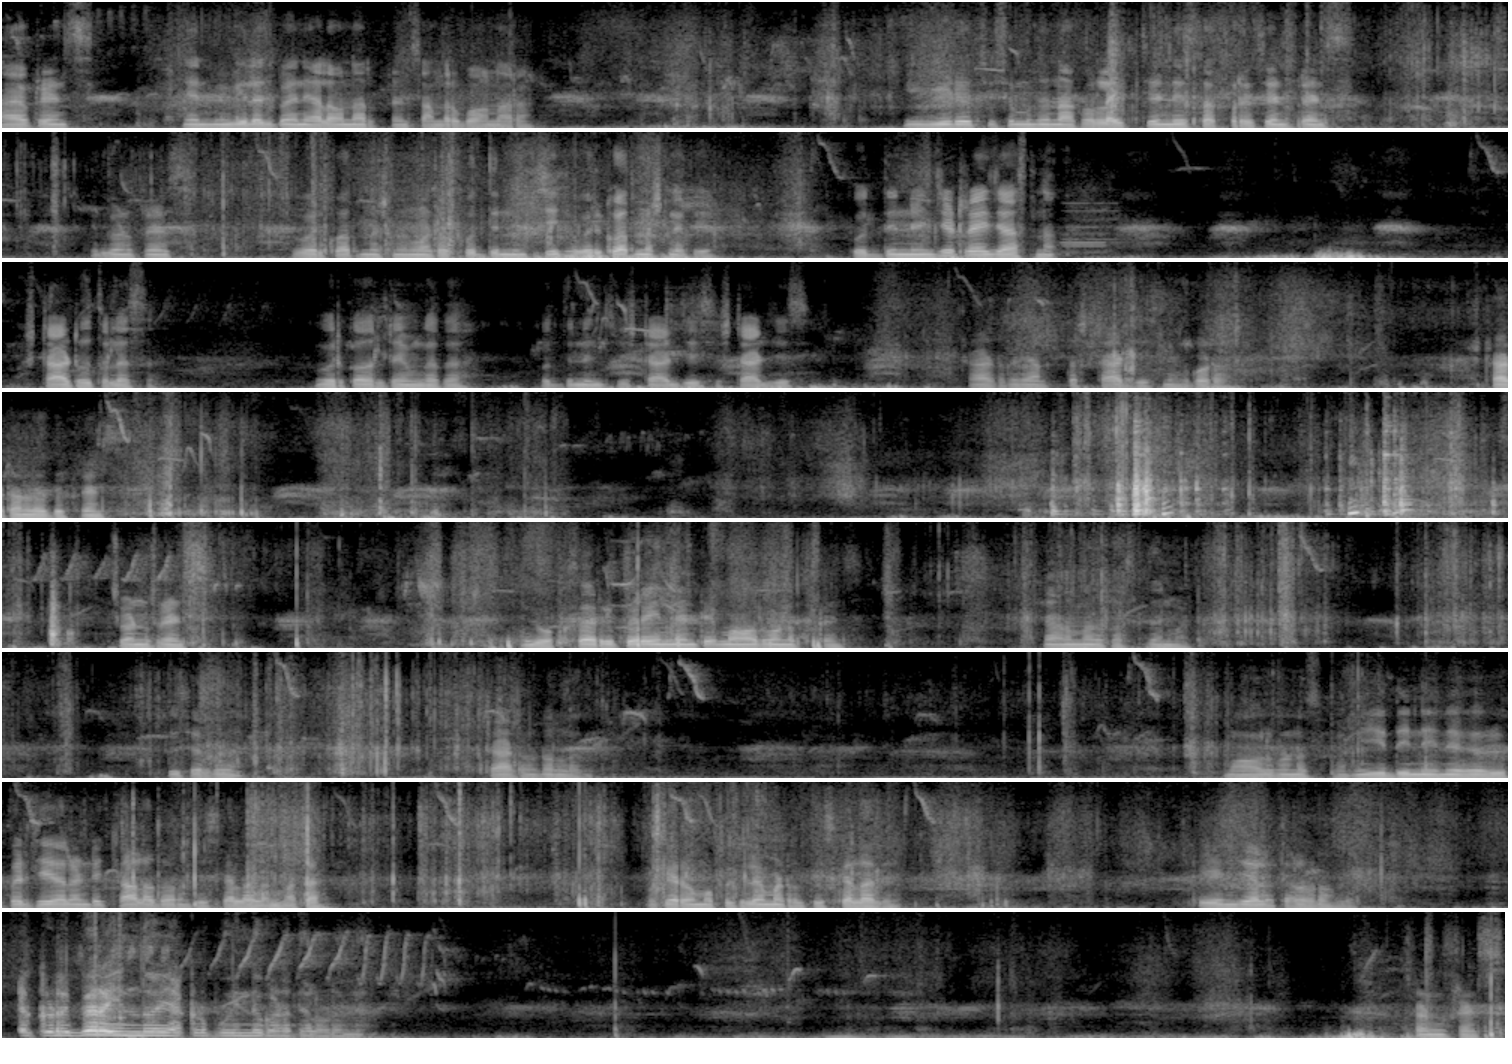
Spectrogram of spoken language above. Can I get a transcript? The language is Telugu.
Hi friends. నేను మీ విలేజ్ పైన ఎలా ఉన్నారు ఫ్రెండ్స్? అందరూ బాగున్నారా? ఈ వీడియో చూసే ముందు నాకు లైక్ చేయండి సబ్స్క్రైబ్ చేయండి ఫ్రెండ్స్. ఇదిగోండి ఫ్రెండ్స్ వరి కోత మిషన్ అనమాట పొద్దున్న నుంచి వరి కోత మిషన్ ఇది. పొద్దున్న నుంచి ట్రై చేస్తున్నా. స్టార్ట్ అవుతులే సార్. వరి కోతల టైం కదా. పొద్దున్న నుంచి స్టార్ట్ చేసి స్టార్ట్ చేసి. స్టార్ట్ ఎంత స్టార్ట్ చేసినా కూడా. స్టార్ట్ లేదు ఫ్రెండ్స్. చూడండి ఫ్రెండ్స్. ఇది ఒకసారి రిపేర్ అయిందంటే మామూలుగా ఉండదు ఫ్రెండ్స్. చాలా మందికి వస్తుంది అనమాట చూశారు కదా? స్టార్ట్ అవడం లేదు. మామూలుగా ఉండదు దీన్ని రిపేర్ చేయాలంటే చాలా దూరం తీసుకెళ్ళాలన్నమాట. ఒక ఇరవై ముప్పై కిలోమీటర్లు తీసుకెళ్ళాలి. ఏం చేయాలో తెలవడం లేదు. ఎక్కడ రిపేర్ అయిందో ఎక్కడ పోయిందో కూడా తెలవడం లేదు. రండి ఫ్రెండ్స్.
